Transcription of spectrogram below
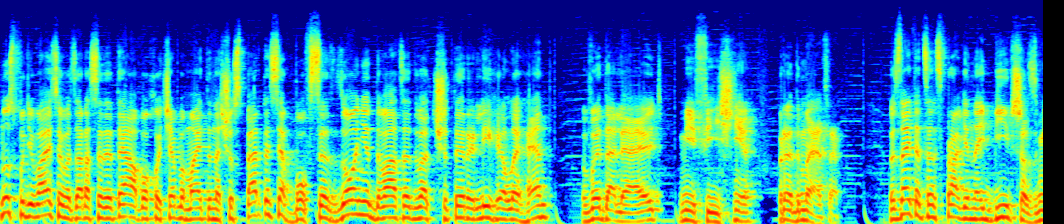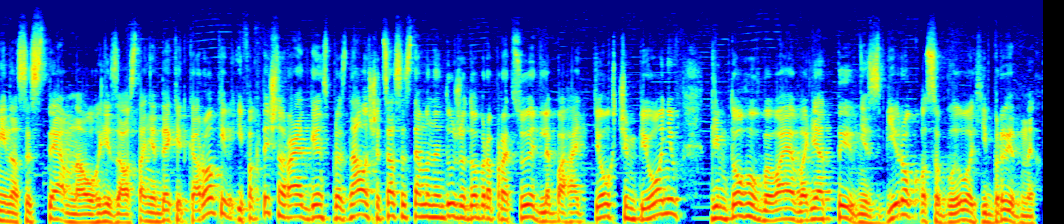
Ну, сподіваюся, ви зараз сидите або хоча б маєте на що спертися, бо в сезоні 2024 Ліги Легенд видаляють міфічні предмети. Ви знаєте, це справді найбільша зміна системна у грі за останні декілька років, і фактично Riot Games признали, що ця система не дуже добре працює для багатьох чемпіонів, крім того, вбиває варіативність збірок, особливо гібридних.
